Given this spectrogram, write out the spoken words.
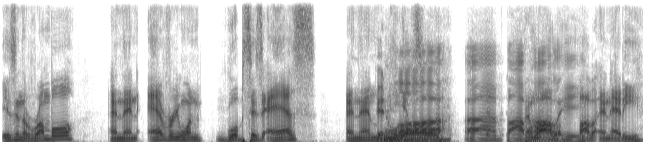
is in the Rumble and then everyone whoops his ass and then he gets- Benoit, uh, Bob Benoit, Holly. Bob and Eddie.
